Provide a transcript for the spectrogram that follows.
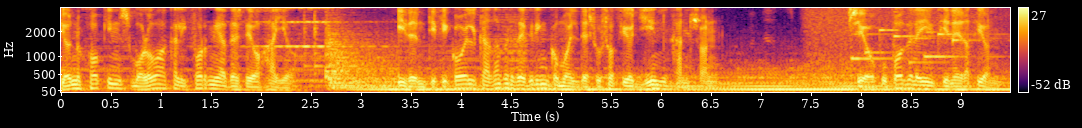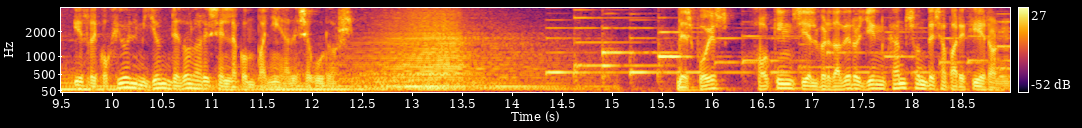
John Hawkins voló a California desde Ohio Identificó el cadáver de Green como el de su socio Jim Hanson. Se ocupó de la incineración y recogió el millón de dólares en la compañía de seguros. Después, Hawkins y el verdadero Jim Hanson desaparecieron,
